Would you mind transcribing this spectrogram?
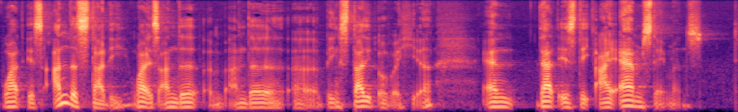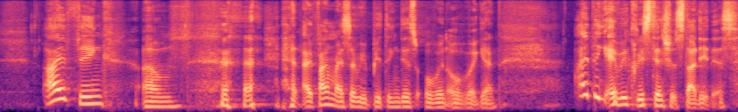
what is under study, what is under um, under uh, being studied over here, and that is the I am statements. I think, um, and I find myself repeating this over and over again. I think every Christian should study this.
